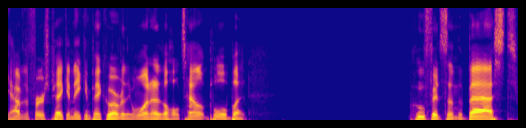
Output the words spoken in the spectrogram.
have the first pick and they can pick whoever they want out of the whole talent pool, but who fits them the best?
